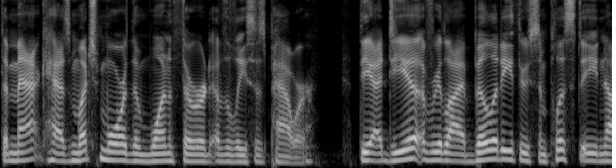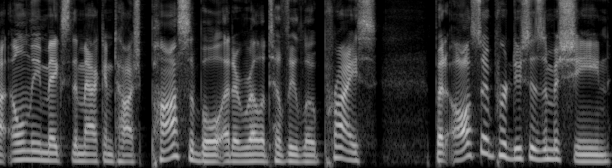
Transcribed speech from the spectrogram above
the Mac has much more than one third of the Lisa's power. The idea of reliability through simplicity not only makes the Macintosh possible at a relatively low price, but also produces a machine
